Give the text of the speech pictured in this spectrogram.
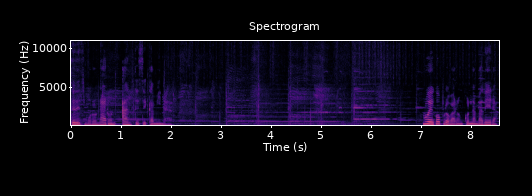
Se desmoronaron antes de caminar. Luego probaron con la madera.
